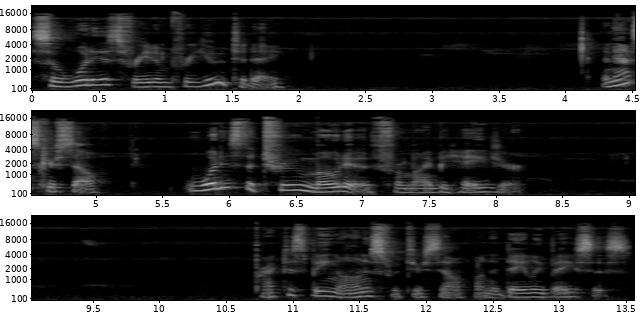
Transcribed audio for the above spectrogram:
So, what is freedom for you today? And ask yourself what is the true motive for my behavior? Practice being honest with yourself on a daily basis.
